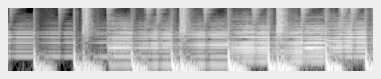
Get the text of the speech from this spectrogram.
Thank you.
